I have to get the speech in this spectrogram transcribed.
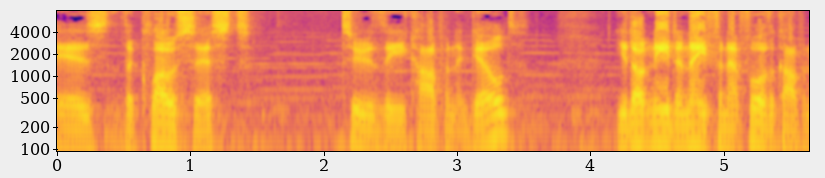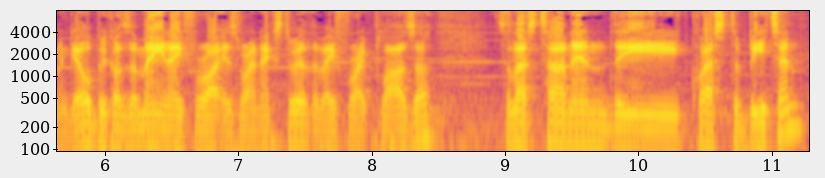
is the closest to the Carpenter Guild. You don't need an Aethernet for the Carpenter Guild because the main Aetheryte is right next to it, the Aetheryte Plaza. So let's turn in the quest to Beatin.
